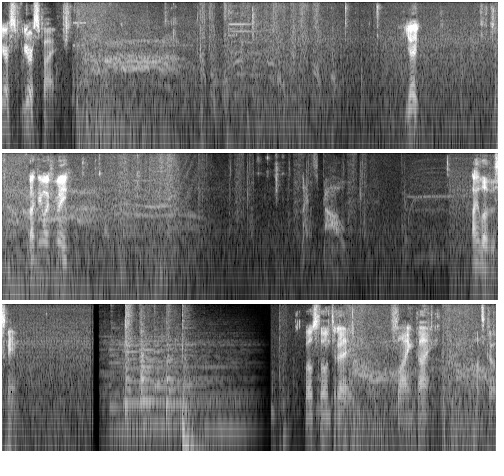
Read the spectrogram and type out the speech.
You're a, you're a spy. Yay. Getting away from me. Let's go. I love this game. Well, Sloan today. Flying dying. Let's go.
